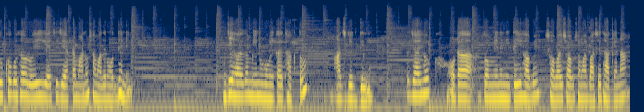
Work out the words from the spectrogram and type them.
দুঃখ কোথাও রয়েই গেছে যে একটা মানুষ আমাদের মধ্যে নেই। যে হয়তো মেন ভূমিকায় থাকতো আজকের দিনে। তো যাই হোক ওটা তো মেনে নিতেই হবে। সবাই সব সময় পাশে থাকে না।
